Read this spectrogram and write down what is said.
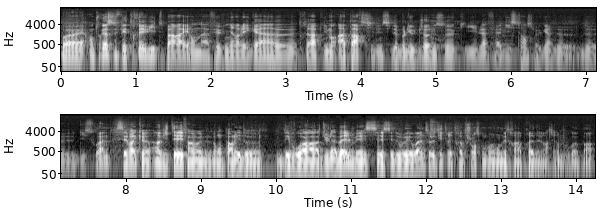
Ouais, en tout cas, ça fait très vite, pareil. On a fait venir les gars euh, très rapidement, à part CW Jones euh, qui l'a fait à distance, le gars de, de This One. C'est vrai qu'invité, enfin, on parlait de, des voix du label, mais c'est c'est W1, le titre est très, pense qu'on on le mettra après d'ailleurs, tiens, pourquoi pas.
